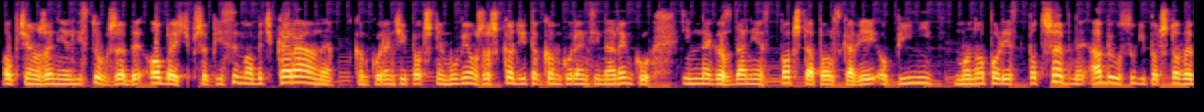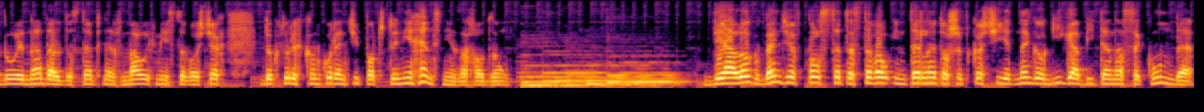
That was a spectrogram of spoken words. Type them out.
Obciążenie listów, żeby obejść przepisy, ma być karalne. Konkurenci poczty mówią, że szkodzi to konkurencji na rynku. Innego zdania jest Poczta Polska. W jej opinii monopol jest potrzebny, aby usługi pocztowe były nadal dostępne w małych miejscowościach, do których konkurenci poczty niechętnie zachodzą. Dialog będzie w Polsce testował internet o szybkości 1 gigabita na sekundę.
